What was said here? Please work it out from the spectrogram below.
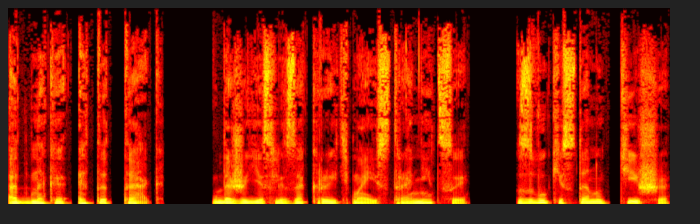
Однако это так. Даже если закрыть мои страницы, звуки станут тише,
